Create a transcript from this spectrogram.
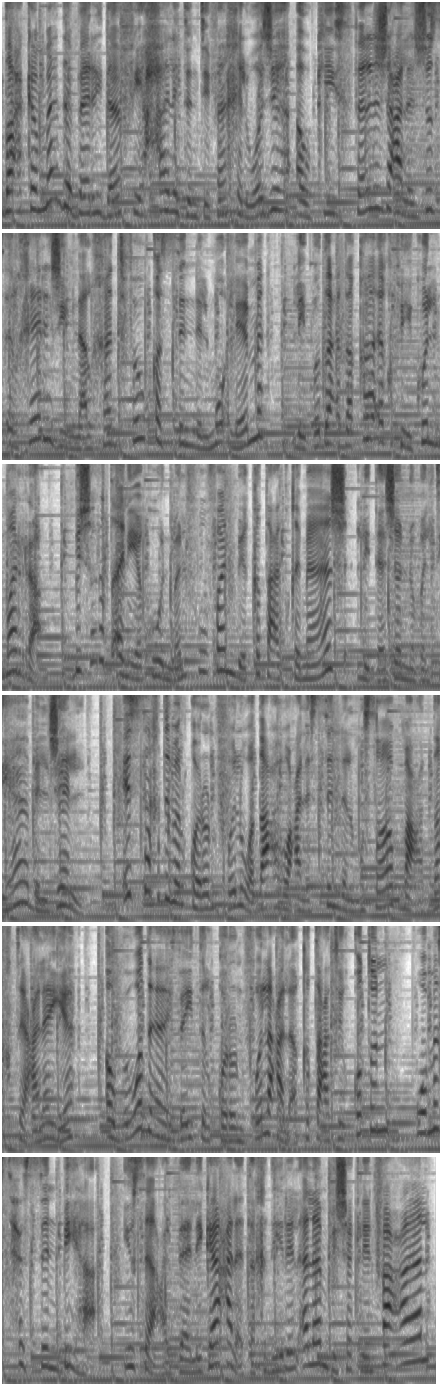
ضع كمادة باردة في حالة انتفاخ الوجه أو كيس ثلج على الجزء الخارجي من الخد فوق السن المؤلم لبضع دقائق في كل مرة بشرط أن يكون ملفوفاً بقطعة قماش لتجنب التهاب الجلد. استخدم القرنفل وضعه على السن المصاب مع الضغط عليه أو بوضع زيت القرنفل على قطعة قطن ومسح السن بها يساعد ذلك على تخدير الألم بشكل فعال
